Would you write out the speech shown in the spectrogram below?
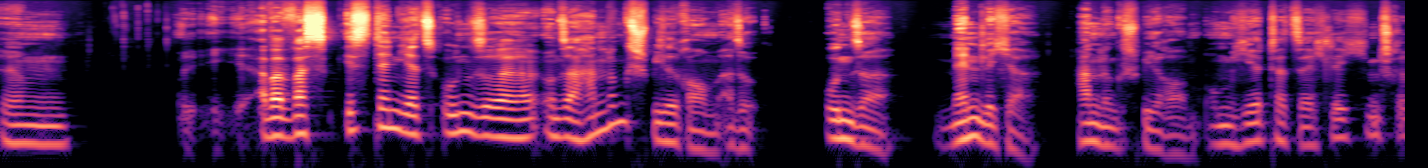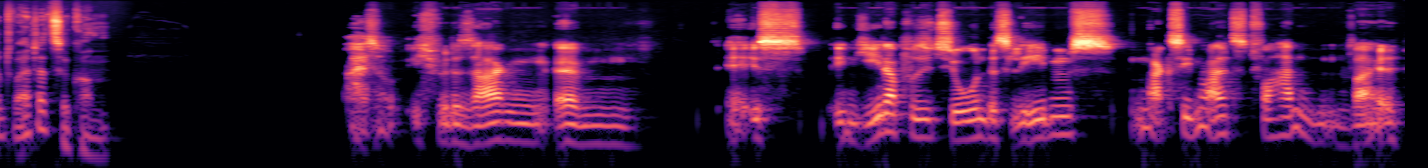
Ähm, aber was ist denn jetzt unser, unser Handlungsspielraum, also unser männlicher Handlungsspielraum, um hier tatsächlich einen Schritt weiterzukommen? Also, ich würde sagen, ähm, er ist in jeder Position des Lebens maximalst vorhanden, weil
